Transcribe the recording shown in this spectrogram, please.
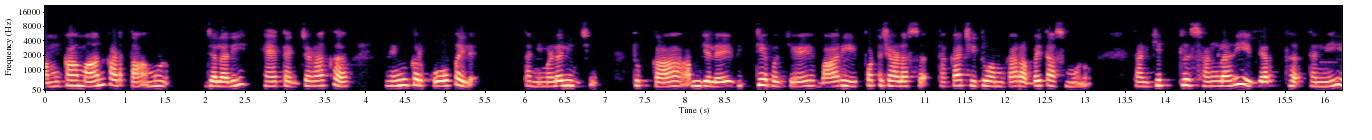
आमकां मान काडता म्हूण जलरी हे तेग जणाक भयंकर कोप आयले तांणी म्हळलींची तुका आमगेले विद्ये बगे बारी पोटजाळ आसा ताकाची तूं आमकां रबयतास म्हणून ताण कितल सांगला री व्यर्थ तांणी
